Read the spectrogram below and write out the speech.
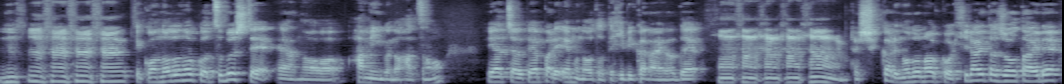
うんふんふんふんふんってこう喉の奥を潰してあのハミングの発音やっちゃうとやっぱり M の音って響かないので、ふんふんふんふんふんってしっかり喉の奥を開いた状態で、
